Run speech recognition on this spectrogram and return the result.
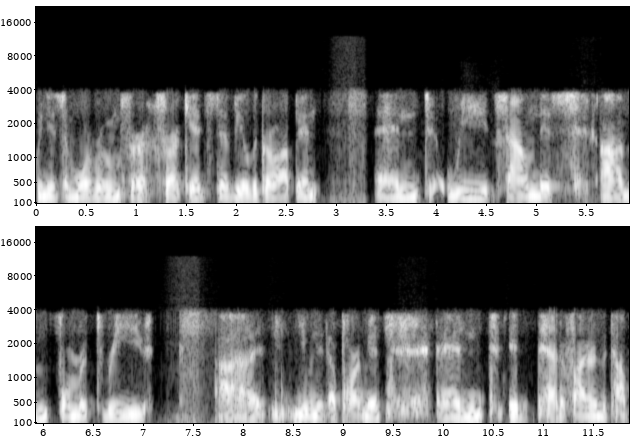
we needed some more room for, for our kids to be able to grow up in. And we found this um, former three uh, unit apartment, and it had a fire in the top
